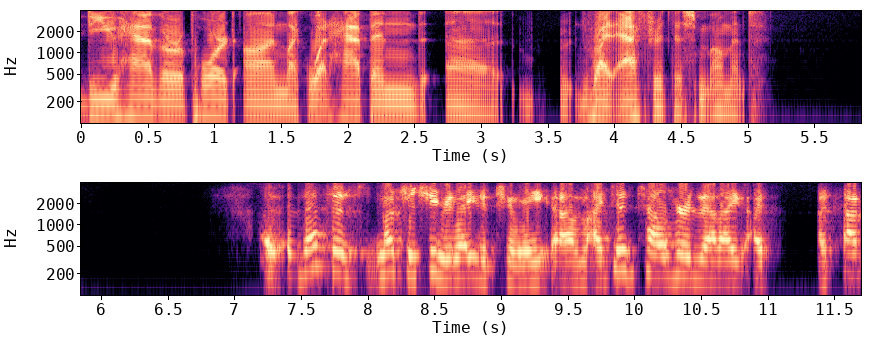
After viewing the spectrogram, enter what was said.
do you have a report on like what happened uh, right after this moment? Uh, that's as much as she related to me. Um, I did tell her that I, I, I thought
